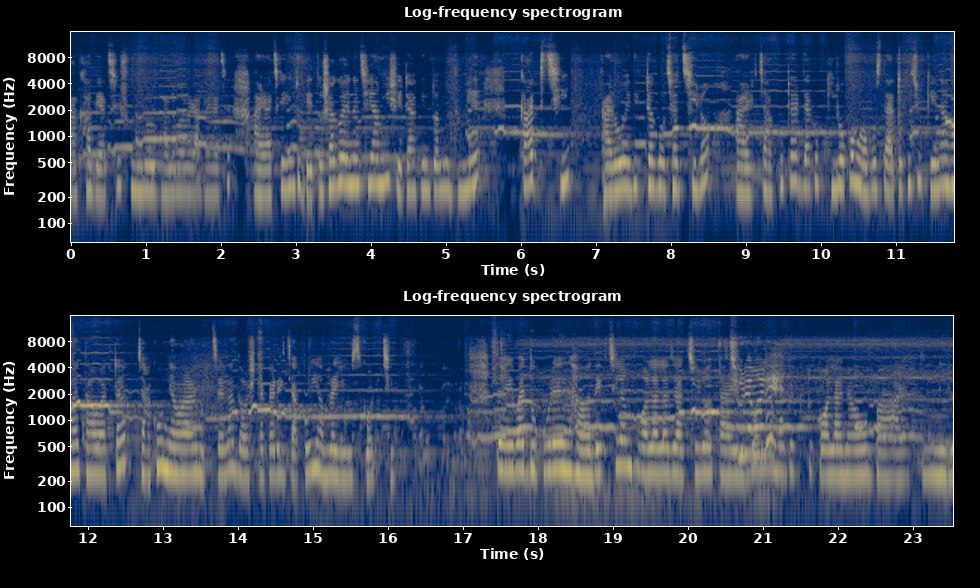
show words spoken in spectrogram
রাখা গেছে সুন্দর ভালোভাবে রাখা গেছে। আর আজকে কিন্তু বেতো শাকও এনেছি আমি সেটা কিন্তু আমি ধুয়ে কাটছি। আর ওই দিকটা গোছাচ্ছিল। আর চাকুটার দেখো কীরকম অবস্থা এত কিছু কেনা হয় তাও একটা চাকু নেওয়ার হচ্ছে না দশ টাকার এই চাকুই আমরা ইউজ করছি। তো এবার দুপুরে দেখছিলাম ফলালা যাচ্ছিল তাই? বললাম ওকে একটু কলা নাও বা আর কি নিল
